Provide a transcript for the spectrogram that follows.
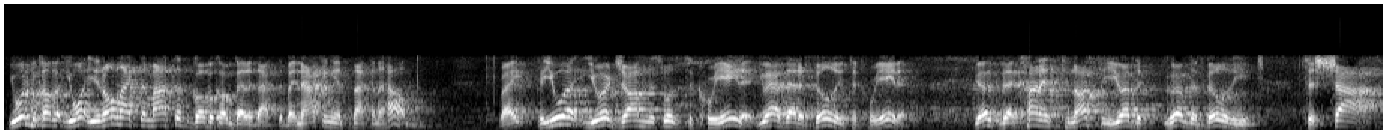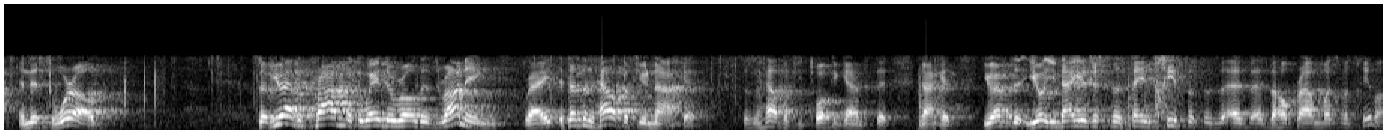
You want to become, you want, you don't like the matzah, go become a better doctor. By knocking it, it's not going to help. Right? So you are, your job in this is to create it. You have that ability to create it. You have that kind of kanasi, you have the, you have the ability to shop in this world. So if you have a problem with the way the world is running, right, it doesn't help if you knock it. It doesn't help if you talk against it, knock it. You have to, you're, you, now you're just in the same chisus as, as, as the whole problem was with Chila.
